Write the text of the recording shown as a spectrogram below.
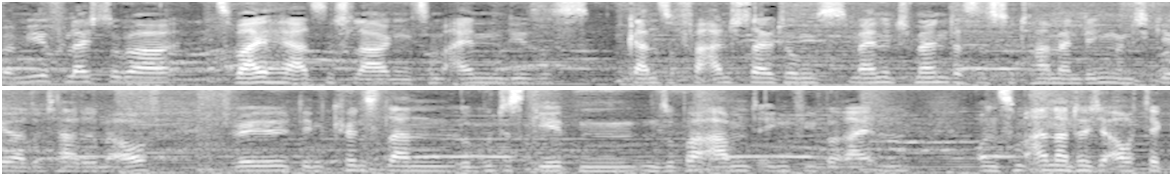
Bei mir vielleicht sogar zwei Herzen schlagen. Zum einen dieses ganze Veranstaltungsmanagement, das ist total mein Ding und ich gehe da total drin auf. Ich will den Künstlern, so gut es geht, einen, einen super Abend irgendwie bereiten. Und zum anderen natürlich auch der,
